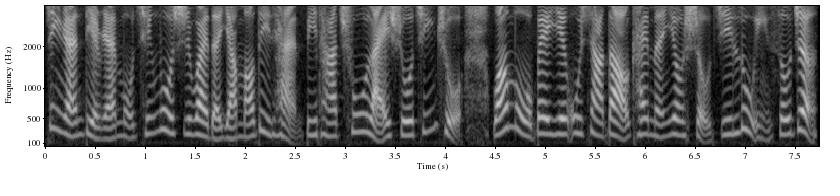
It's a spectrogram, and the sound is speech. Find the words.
竟然点燃母亲卧室外的羊毛地毯，逼他出来说清楚。王母被烟雾吓到，开门用手机录影搜证。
